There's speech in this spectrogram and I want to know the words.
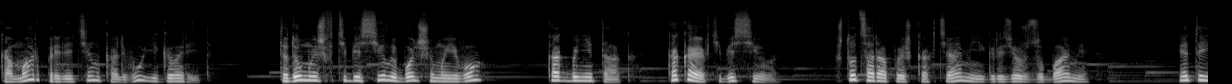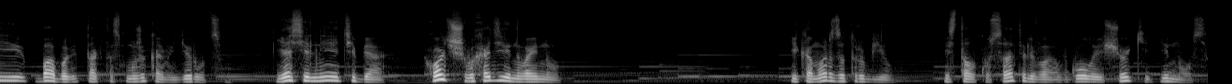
Комар прилетел ко льву и говорит – ты думаешь, в тебе силы больше моего? Как бы не так. Какая в тебе сила? Что царапаешь когтями и грызешь зубами? Это и бабы так-то с мужиками дерутся. Я сильнее тебя. Хочешь, выходи на войну. И комар затрубил и стал кусать льва в голые щеки и нос.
